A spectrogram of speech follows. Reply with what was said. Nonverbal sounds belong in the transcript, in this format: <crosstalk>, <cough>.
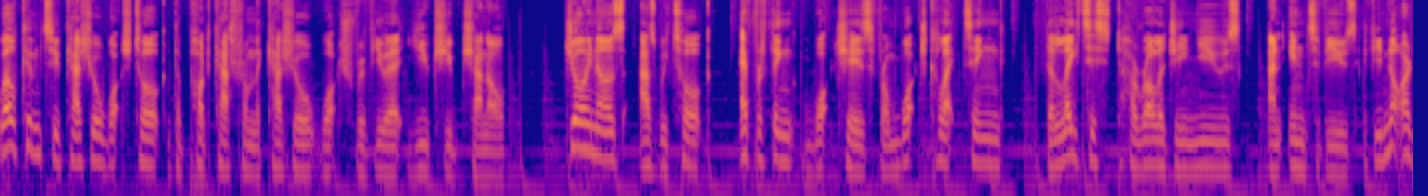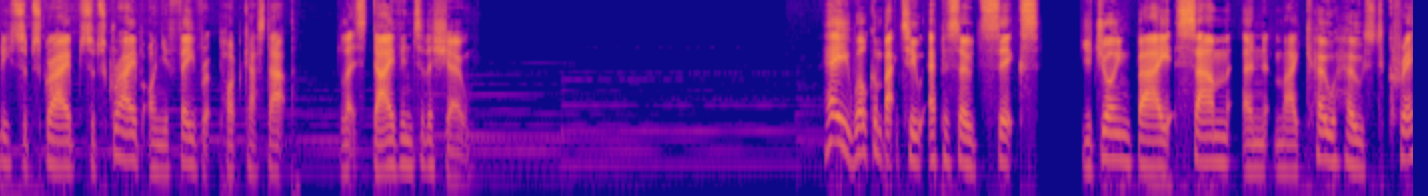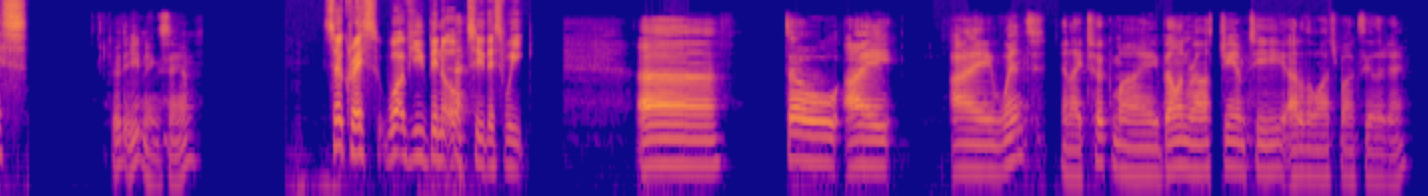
Welcome to Casual Watch Talk, the podcast from the Casual Watch Reviewer YouTube channel. Join us as we talk everything watches from watch collecting, the latest horology news, and interviews. If you're not already subscribed, subscribe on your favourite podcast app. Let's dive into the show. Hey, welcome back to episode six. You're joined by Sam and my co host Chris. Good evening, Sam. So, Chris, what have you been up <laughs> to this week? Uh, so I I went and I took my Bell and Ross GMT out of the watch box the other day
